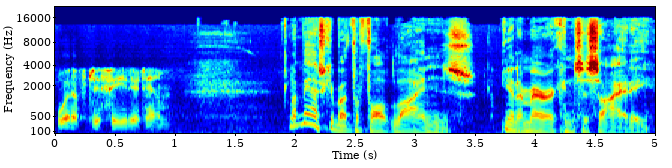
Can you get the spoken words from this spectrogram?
would have defeated him. Let me ask you about the fault lines in American society.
